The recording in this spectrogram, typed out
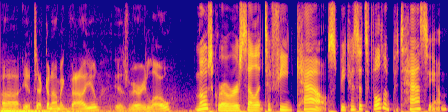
uh, its economic value is very low. Most growers sell it to feed cows because it's full of potassium.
